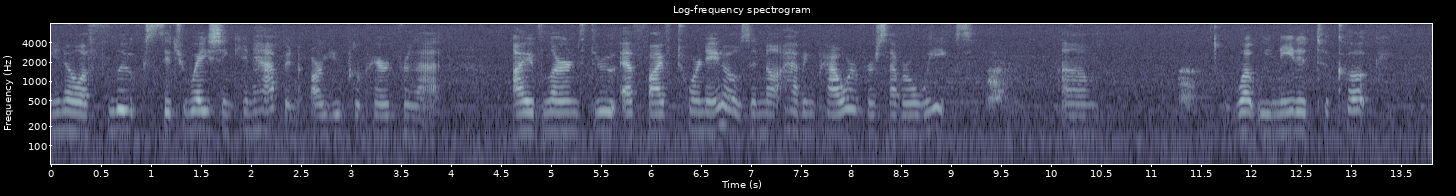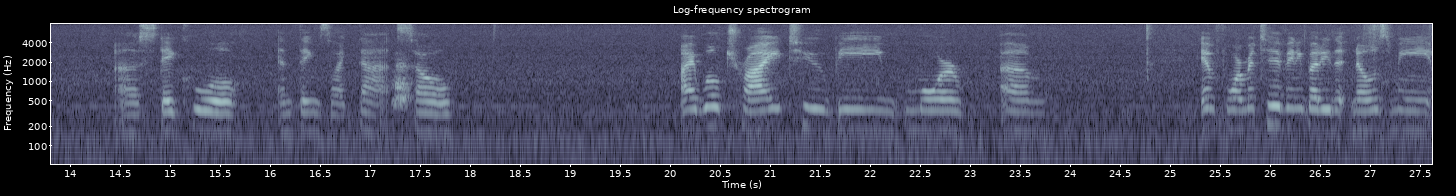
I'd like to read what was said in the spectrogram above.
you know a fluke situation can happen. Are you prepared for that? I've learned through F5 tornadoes and not having power for several weeks um, what we needed to cook, uh, stay cool, and things like that. So I will try to be more um, informative. Anybody that knows me,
